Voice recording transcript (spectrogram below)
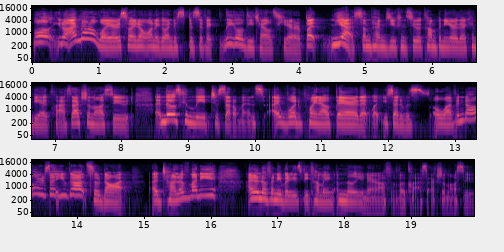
Well, you know, I'm not a lawyer, so I don't want to go into specific legal details here. But yes, sometimes you can sue a company or there can be a class action lawsuit, and those can lead to settlements. I would point out there that what you said it was $11 that you got, so not a ton of money. I don't know if anybody's becoming a millionaire off of a class action lawsuit.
